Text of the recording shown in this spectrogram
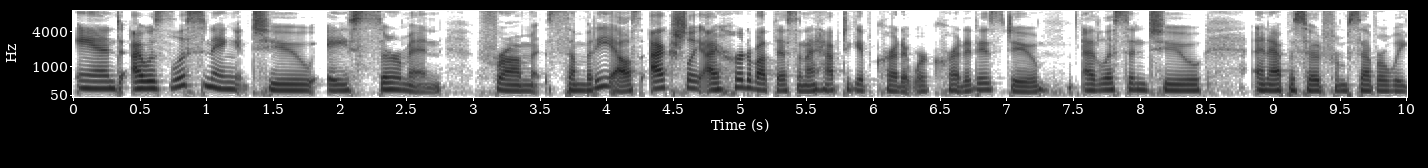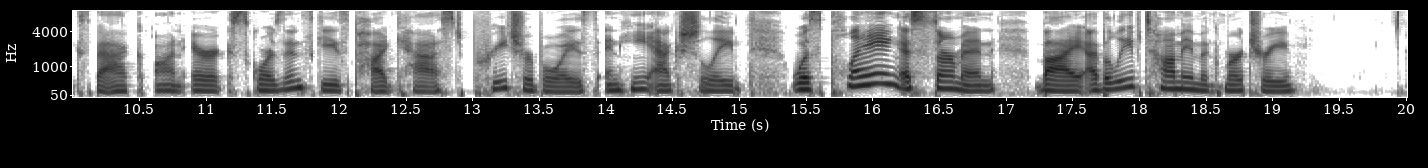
And I was listening to a sermon from somebody else. Actually, I heard about this and I have to give credit where credit is due. I listened to an episode from several weeks back on Eric Skwarczynski's podcast, Preacher Boys, and he actually was playing a sermon by, I believe, Tommy McMurtry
